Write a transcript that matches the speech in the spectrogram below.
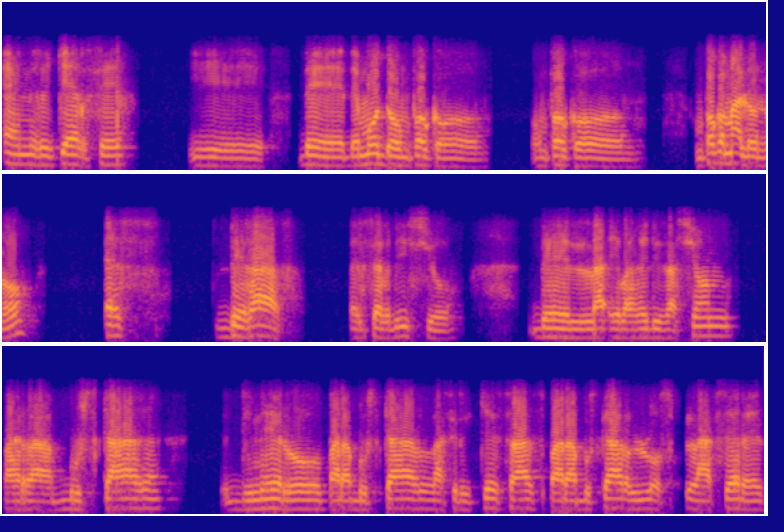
enriquecerse y de, de modo un poco, un poco, un poco malo, ¿no? Es dejar el servicio de la evangelización para buscar dinero, para buscar las riquezas, para buscar los placeres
